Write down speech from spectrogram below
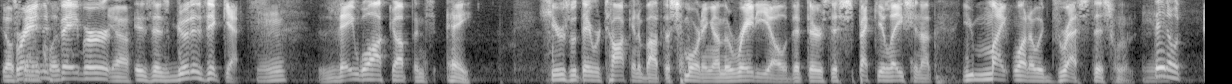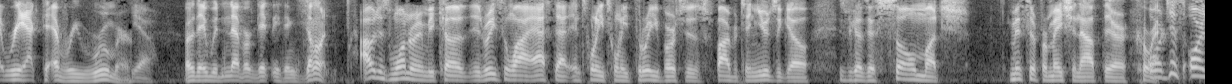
Brandon? Faber Yeah. is as good as it gets. Mm-hmm. They walk up and say, hey, here's what they were talking about this morning on the radio that there's this speculation on. You might want to address this one. They don't react to every rumor. Yeah. Or they would never get anything done. I was just wondering because the reason why I asked that in 2023 versus five or 10 years ago is because there's so much misinformation out there. Correct. Or just, or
